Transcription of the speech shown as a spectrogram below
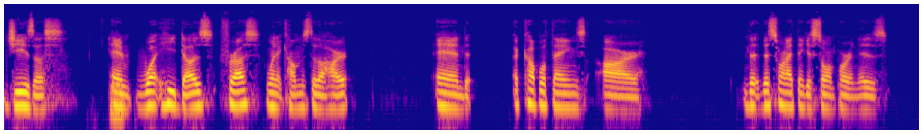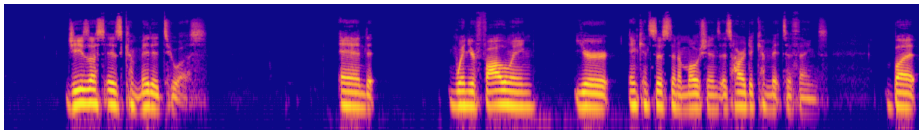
Jesus and what he does for us when it comes to the heart. And a couple things are. Th- this one I think is so important. Is Jesus is committed to us, and when you're following your inconsistent emotions, it's hard to commit to things but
